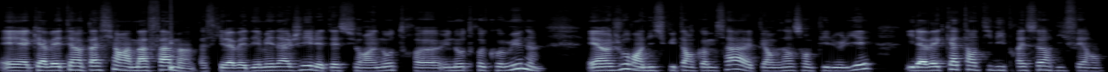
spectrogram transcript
et qui avait été un patient à ma femme parce qu'il avait déménagé, il était sur un autre, euh, une autre commune. Et un jour, en discutant comme ça, et puis en faisant son pilulier, il avait quatre antidépresseurs différents.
